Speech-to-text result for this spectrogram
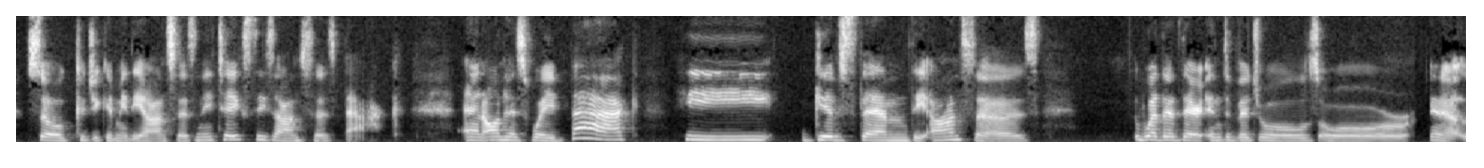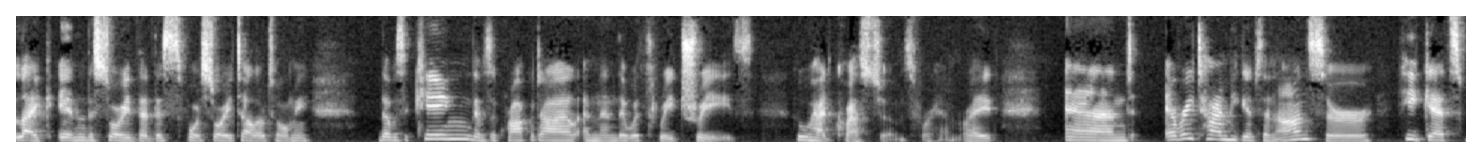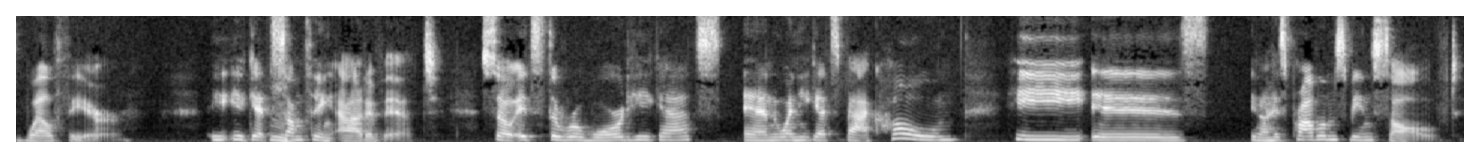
So, could you give me the answers? And he takes these answers back. And on his way back, he gives them the answers, whether they're individuals or, you know, like in the story that this storyteller told me, there was a king, there was a crocodile, and then there were three trees who had questions for him, right? And every time he gives an answer, he gets wealthier. You get hmm. something out of it. So it's the reward he gets. And when he gets back home, he is, you know, his problem's being solved.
